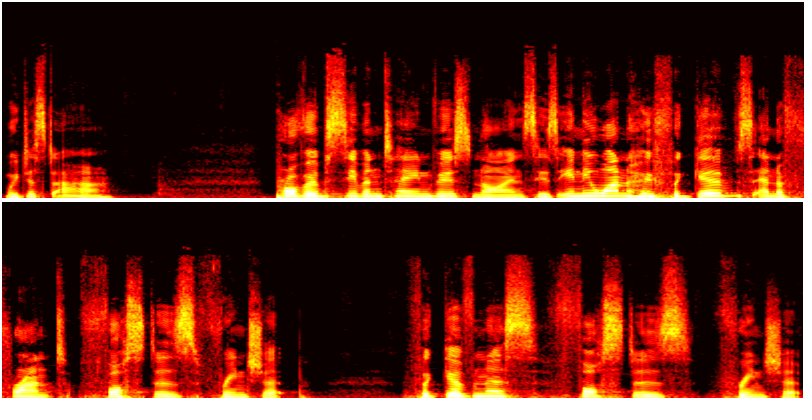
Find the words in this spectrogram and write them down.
We just are. Proverbs 17, verse 9 says, Anyone who forgives an affront fosters friendship. Forgiveness fosters friendship.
